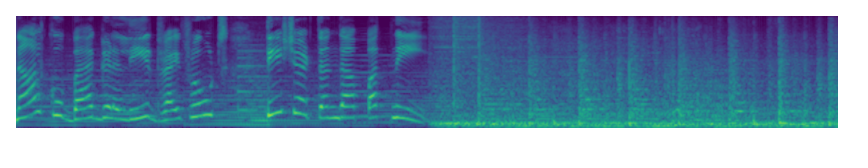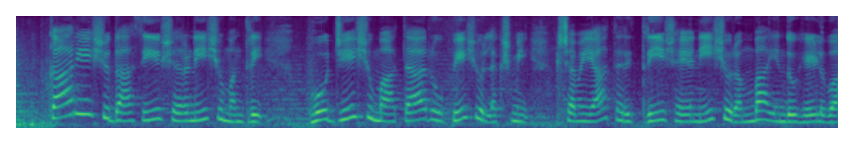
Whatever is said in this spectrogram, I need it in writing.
ನಾಲ್ಕು ಬ್ಯಾಗ್ಗಳಲ್ಲಿ ಡ್ರೈ ಫ್ರೂಟ್ಸ್ ಟೀ ಶರ್ಟ್ ತಂದ ಪತ್ನಿ. ಕಾರ್ಯೇಶು ದಾಸಿ ಶರಣೇಶು ಮಂತ್ರಿ ಭೋಜೇಶು ಮಾತಾ ರೂಪೇಶು ಲಕ್ಷ್ಮಿ ಕ್ಷಮೆಯ ತರಿತ್ರಿ ಶಯನೇಶು ರಂಭ ಎಂದು ಹೇಳುವ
